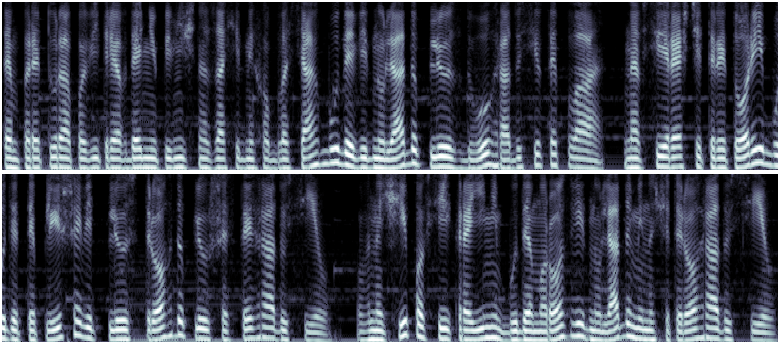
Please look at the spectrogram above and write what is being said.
Температура повітря в день у північно-західних областях буде від 0 до плюс 2 градусів тепла. На всій решті території буде тепліше від плюс 3 до плюс 6 градусів. Вночі по всій країні буде мороз від 0 до мінус 4 градусів.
